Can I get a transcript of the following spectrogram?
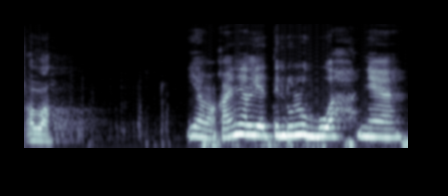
Apa? Ya makanya liatin dulu buahnya.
